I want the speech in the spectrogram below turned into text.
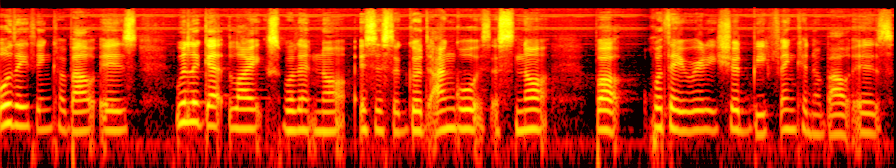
all they think about is will it get likes, will it not? Is this a good angle, is this not? But what they really should be thinking about is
